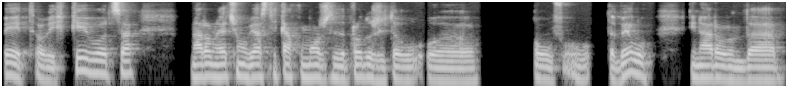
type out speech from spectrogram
pet ovih keywordsa, naravno ja ću vam objasniti kako možete da produžite ovu, ovu, ovu tabelu i naravno da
